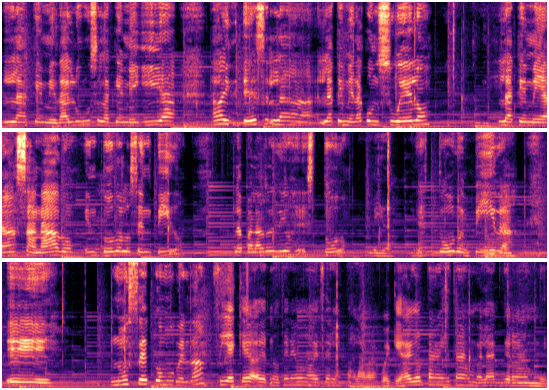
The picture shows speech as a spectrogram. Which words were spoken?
la que me da luz, la que me guía. Ay, es la, la que me da consuelo la que me ha sanado en todos los sentidos. La palabra de Dios es todo. Vida. Es todo, es vida. Eh, no sé cómo, ¿verdad? Sí, es que no tenemos a veces las palabras, porque es algo tan, tan, ¿verdad? Grande.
